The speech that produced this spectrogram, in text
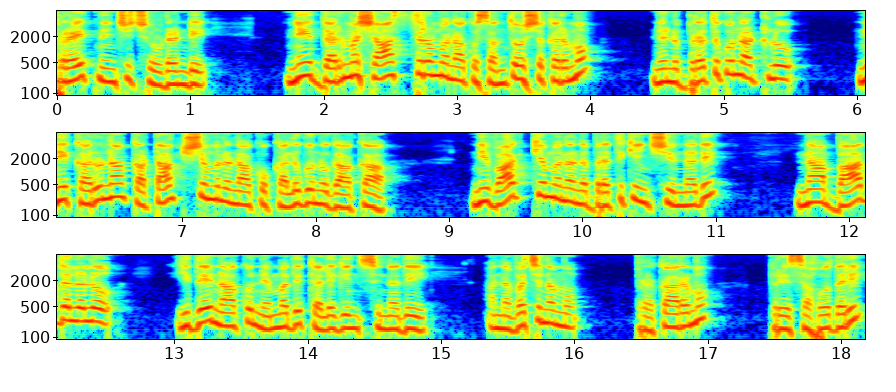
ప్రయత్నించి చూడండి. నీ ధర్మశాస్త్రము నాకు సంతోషకరము. నేను బ్రతుకున్నట్లు నీ కరుణా కటాక్షములు నాకు కలుగునుగాక నీ వాక్యము నన్ను బ్రతికించున్నది నా బాధలలో ఇదే నాకు నెమ్మది కలిగించినది అన్న వచనము ప్రకారము. ప్రే సహోదరి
